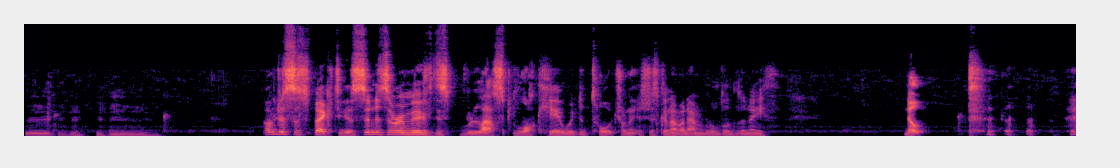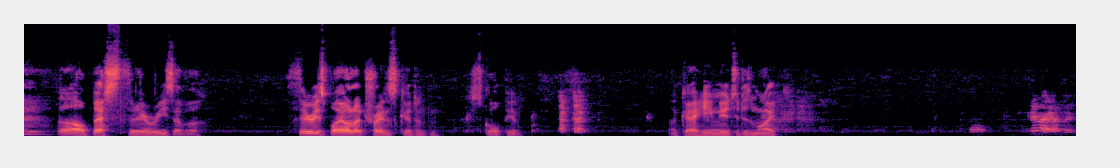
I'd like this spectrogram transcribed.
I'm just suspecting as soon as I remove this last block here with the torch on it, it's just gonna have an emerald underneath. Nope. oh, best theories ever. Theories by Electronskid and Scorpion. Okay, he muted his mic. Oh, no, I haven't.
